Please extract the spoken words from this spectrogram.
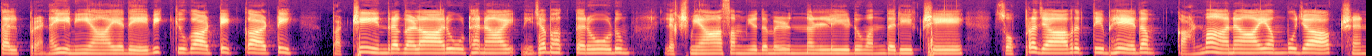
തൽപ്രണയിനിയായ ദേവിക്കു കാട്ടിക്കാട്ടി പക്ഷീന്ദ്രകളാരൂഢനായി നിജഭക്തരോടും ലക്ഷ്മ്യാ സംയുതമെഴുന്നള്ളിയിടും അന്തരീക്ഷേ സ്വപ്രജാവൃത്തിഭേദം കാൺമാനായ അംബുജാക്ഷൻ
